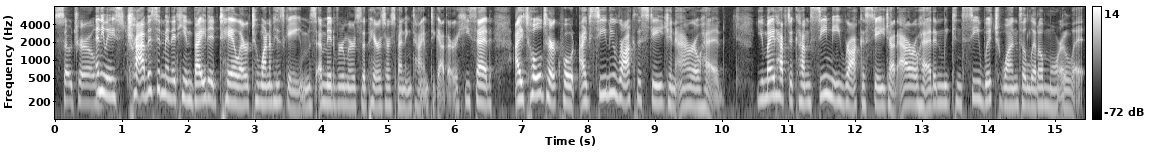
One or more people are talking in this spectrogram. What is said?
So true. Anyways, Travis admitted he invited Taylor to one of his games amid rumors the pairs are spending time together. He said, I told her, quote, I've seen you rock the stage in Arrowhead. You might have to come see me rock a stage at Arrowhead and we can see which one's a little more lit.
